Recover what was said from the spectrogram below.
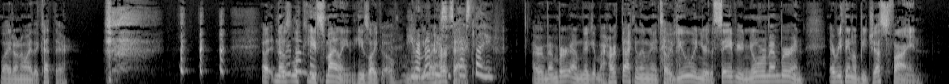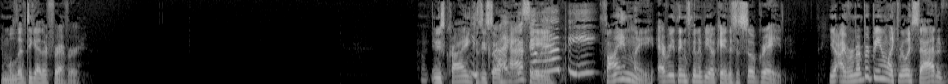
Well, I don't know why they cut there. uh, no, look, he's smiling. He's like, "Oh, I'm He gonna get my remembers heart his back. past life. I remember. I'm gonna get my heart back, and then I'm gonna tell you, and you're the savior, and you'll remember, and everything will be just fine, and we'll live together forever." And he's crying because he's, so crying. happy. He's so happy. Finally, everything's going to be okay. This is so great. Yeah, I remember being like really sad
